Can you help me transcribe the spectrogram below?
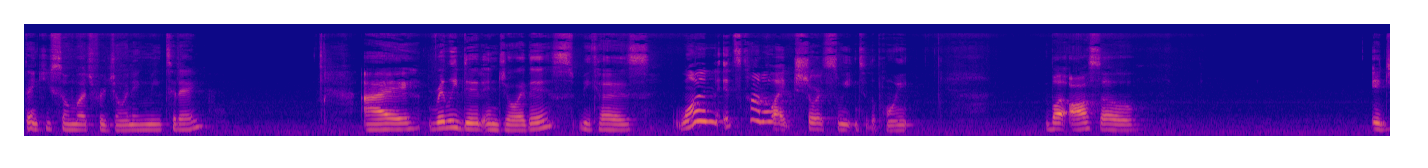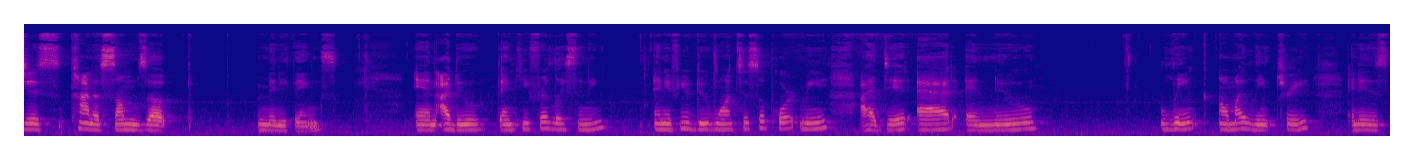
Thank you so much for joining me today. I really did enjoy this because, one, it's kind of like short, sweet, and to the point, but also it just kind of sums up many things. And I do thank you for listening. And if you do want to support me, I did add a new link on my Linktree and it is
